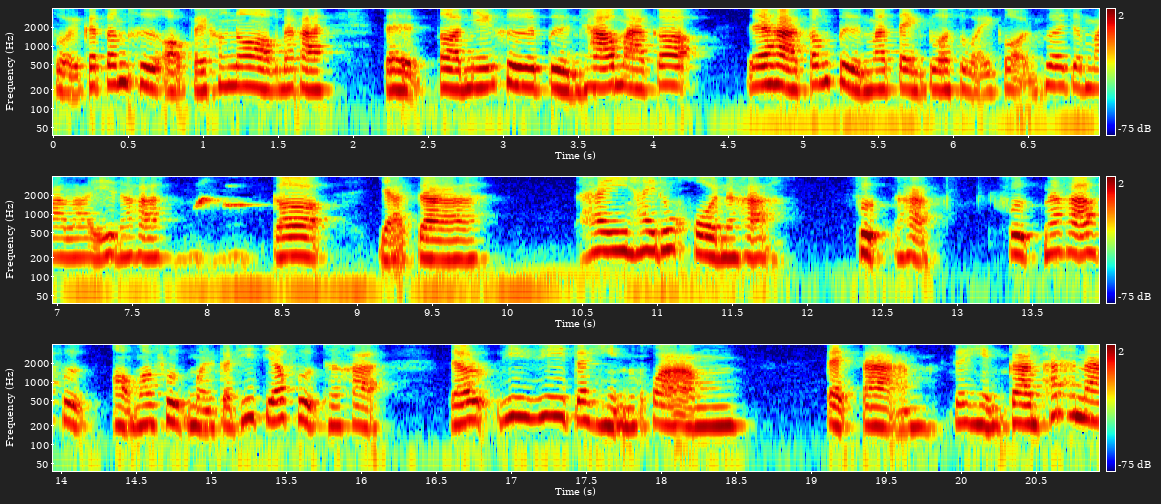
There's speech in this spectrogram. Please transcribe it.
สวยก็ต้องคือออกไปข้างนอกนะคะ แต่ตอนนี้คือตื่นเช้ามาก็ เนี่ยค่ะ ต้องตื่นมาแต่งตัวสวยก่อนเพื่อจะมาไลฟ์นะคะ ก็อยากจะให้ให้ทุกคนนะคะ ฝึกค่ะ ฝึกนะคะ ฝึกออกมาฝึกเหมือนกับที่เจ๊ฝึกเธอค่ะ แล้วพี่ๆจะเห็นความแตกต่างจะเห็นการพัฒนา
